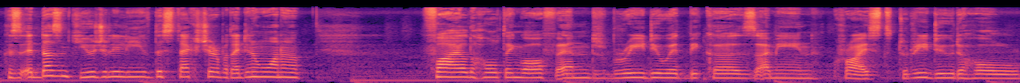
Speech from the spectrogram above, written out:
because it doesn't usually leave this texture but I didn't want to file the whole thing off and redo it because I mean Christ to redo the whole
